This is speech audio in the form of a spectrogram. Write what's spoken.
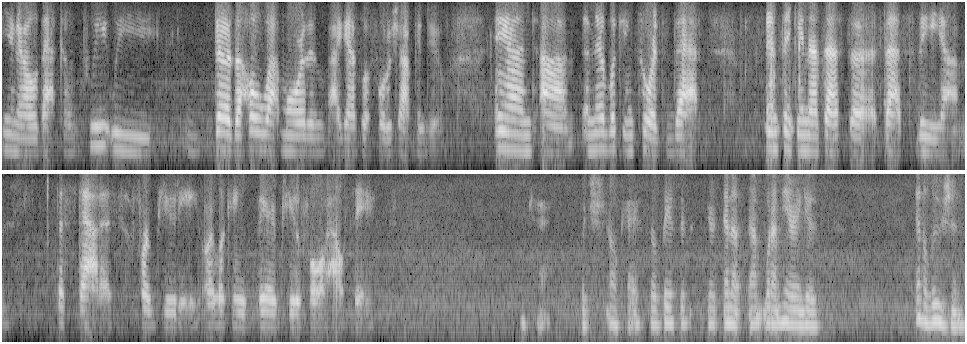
you know, that completely does a whole lot more than I guess what Photoshop can do, and um, and they're looking towards that and thinking that that's the that's the um, the status for beauty or looking very beautiful, healthy. Okay. Which okay, so basically, in a, um, what I'm hearing is an illusion.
